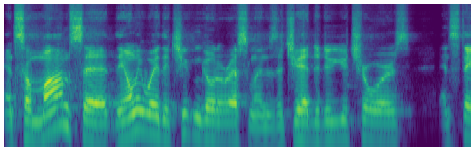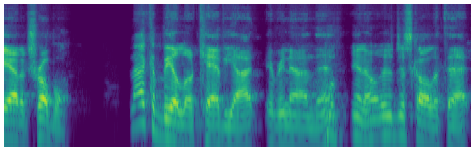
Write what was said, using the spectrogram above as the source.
And so mom said the only way that you can go to wrestling is that you had to do your chores and stay out of trouble. And that could be a little caveat every now and then, you know, just call it that.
